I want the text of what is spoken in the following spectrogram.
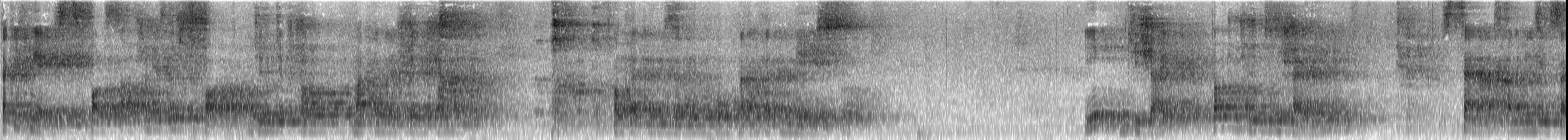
Takich miejsc w Polsce owszem jest dość sporo, gdzie ludzie czczą Matkę Najświętszą w konkretnym wizerunku, na konkretnym miejscu. I dzisiaj to, o czymśmy usłyszeli, scena z Panem Jezusem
